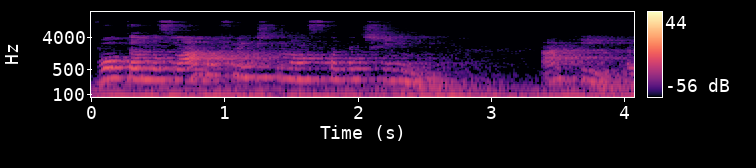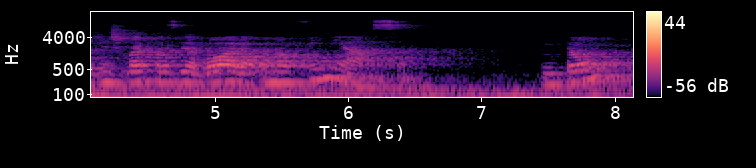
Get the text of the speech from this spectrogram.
Voltamos lá na frente do nosso tapetinho. Aqui, a gente vai fazer agora uma vinyasa. Então,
